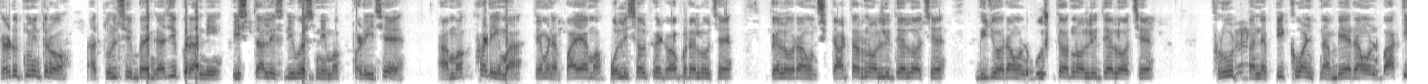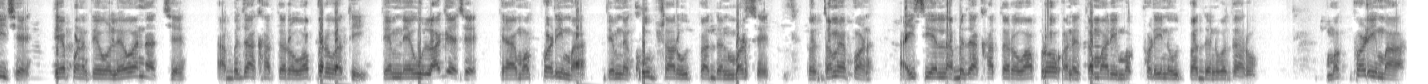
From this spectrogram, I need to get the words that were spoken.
ખેડૂત મિત્રો, આ તુલસીભાઈ ગાજીપુરાની પિસ્તાલીસ દિવસની મગફળી છે. આ મગફળીમાં તેમણે પાયામાં પોલિસલ્ફેટ વાપરેલું છે. પહેલો રાઉન્ડ સ્ટાર્ટરનો લીધેલો છે. બીજો રાઉન્ડ બૂસ્ટરનો લીધેલો છે. ફ્રૂટ અને પીકવન્ટના બે રાઉન્ડ બાકી છે. તે પણ તેઓ લેવાના જ છે. આ બધા ખાતરો વાપરવાથી તેમને એવું લાગે છે કે આ મગફળીમાં તેમને ખૂબ સારું ઉત્પાદન મળશે, તો તમે પણ આઈસીએલના બધા ખાતરો વાપરો અને તમારી મગફળીનું ઉત્પાદન વધારો. મગફળીમાં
